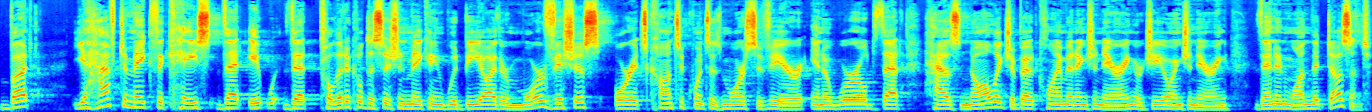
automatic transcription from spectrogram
but you have to make the case that, it, that political decision making would be either more vicious or its consequences more severe in a world that has knowledge about climate engineering or geoengineering than in one that doesn't.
